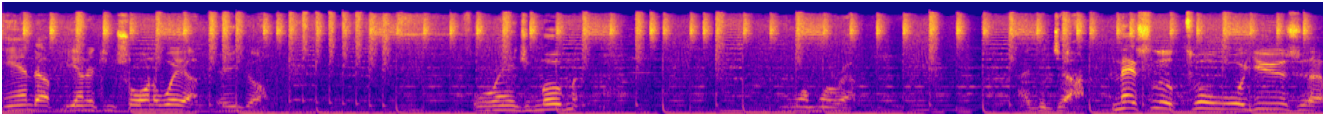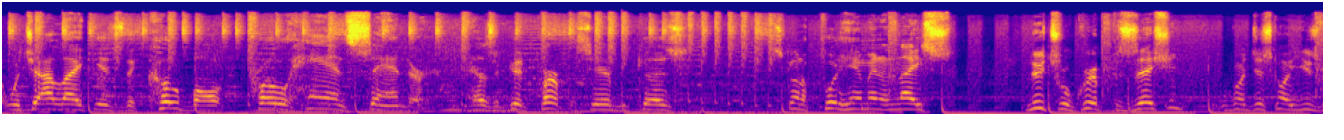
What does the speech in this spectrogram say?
and up. Be under control on the way up. There you go. Full range of movement. And one more rep. Right, good job. Next little tool we'll use, uh, which I like, is the Cobalt Pro Hand Sander. It has a good purpose here because it's going to put him in a nice neutral grip position. We're just going to use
